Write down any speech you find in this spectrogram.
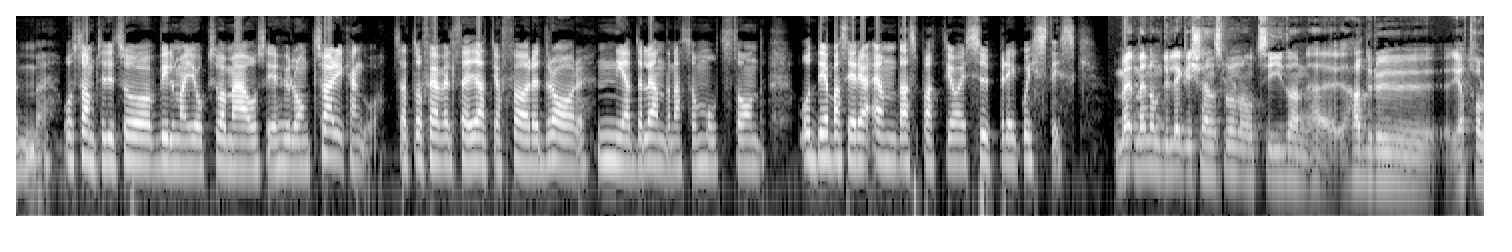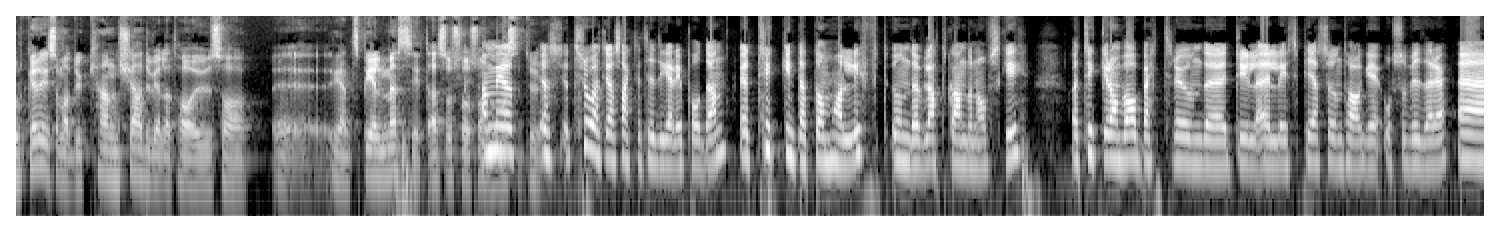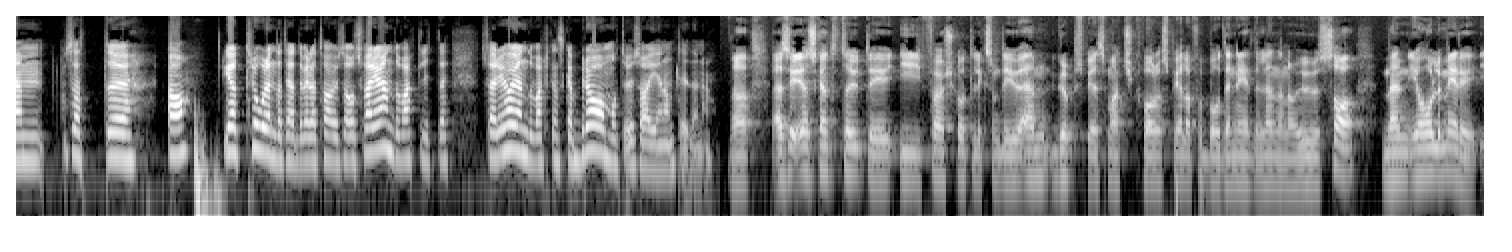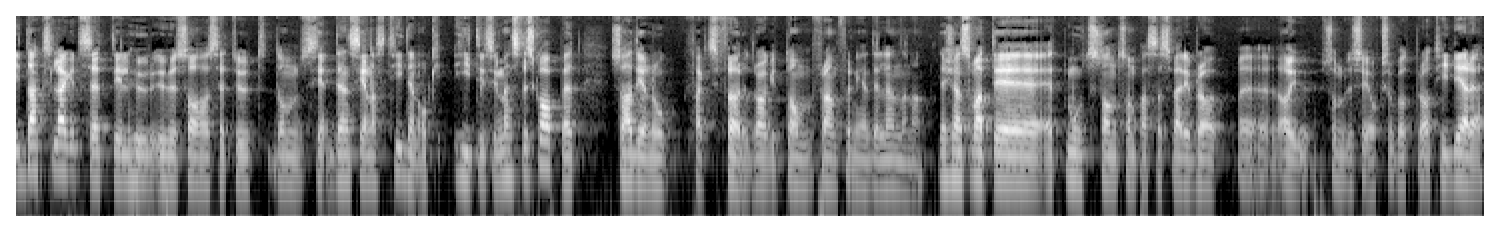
Um, och samtidigt så vill man ju också vara med och se hur långt Sverige kan gå. Så att då får jag väl säga att jag föredrar Nederländerna som motstånd. Och det baserar jag endast på att jag är superegoistisk. Men, men om du lägger känslorna åt sidan, eh, hade du... Jag tolkar det som att du kanske hade velat ha USA eh, rent spelmässigt, alltså så som Ja, de men har jag, sett ut. jag, jag tror att jag har sagt det tidigare i podden. Jag tycker inte att de har lyft under Vlatko Andonovski. Jag tycker de var bättre under Jill Ellis, Pia Sundhage och så vidare. Ehm, så att eh, ja, jag tror ändå att jag hade velat ha USA och Sverige har ändå varit lite. Sverige har ju ändå varit ganska bra mot USA genom tiderna. Ja, alltså jag ska inte ta ut det i förskott liksom. Det är ju en gruppspelsmatch kvar att spela för både Nederländerna och USA. Men jag håller med dig. I dagsläget sett till hur USA har sett ut de, den senaste tiden och hittills i mästerskapet så hade jag nog faktiskt föredragit dem framför Nederländerna. Det känns som att det är ett motstånd som passar Sverige bra. Eh, har ju, som du säger, också gått bra tidigare.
